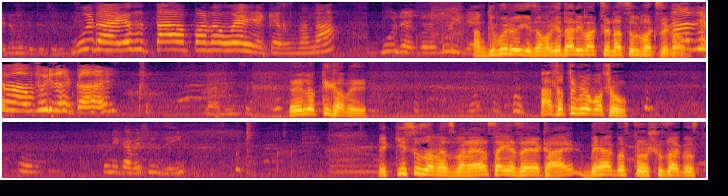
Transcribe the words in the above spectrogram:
এটা বলে দিতে বুড়া হয়ে গেছে তারপরে হয়ে কেন না বুড়ে করে বুড়ে আমি কি বুড়ি হয়ে গেছি? আমার দাড়ি পাকছে না চুল পাকছে? কম এই লোক কি খাবে? আচ্ছা তুমিও বসো। উনি খাবে সুজি। এ কি সুজা ম্যাচ বানায়? চাইয়ে চাইয়ে খায়। বেহা গোস্ত সুজা গোস্ত।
